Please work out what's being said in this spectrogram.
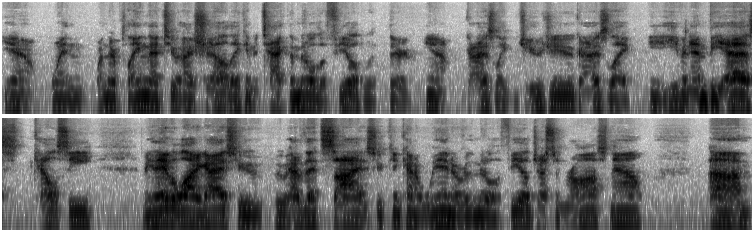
you know, when when they're playing that two eye shell, they can attack the middle of the field with their, you know, guys like Juju, guys like even MVS, Kelce. I mean, they have a lot of guys who who have that size who can kind of win over the middle of the field. Justyn Ross now, um,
